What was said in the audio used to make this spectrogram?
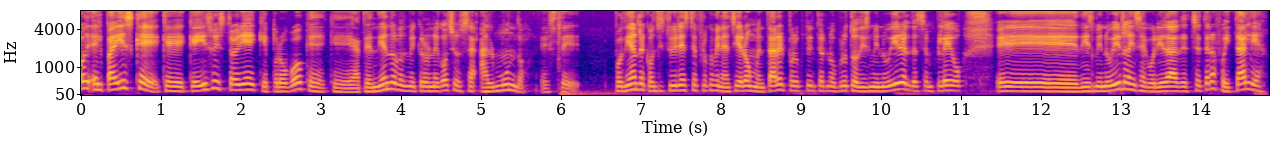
el país que, que, que, hizo historia y que probó que, que atendiendo los micronegocios al mundo, este, podían reconstituir este flujo financiero, aumentar el Producto Interno Bruto, disminuir el desempleo, eh, disminuir la inseguridad, etcétera, fue Italia.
